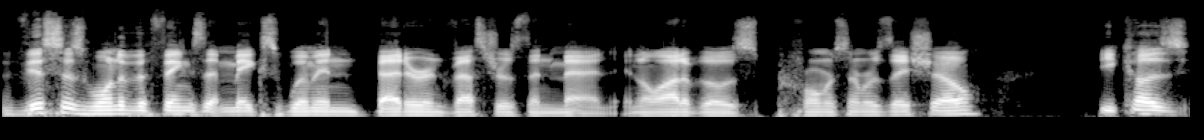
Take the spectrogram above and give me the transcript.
this is one of the things that makes women better investors than men in a lot of those performance numbers they show. Because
